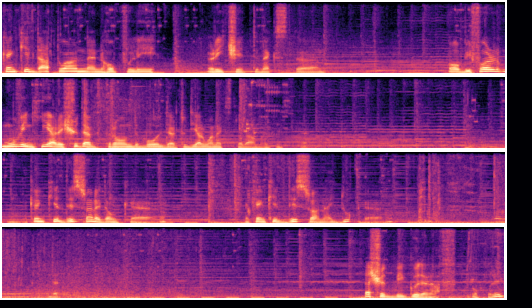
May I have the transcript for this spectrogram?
Can kill that one and hopefully reach it next... Uh... Oh, before moving here, I should have thrown the boulder to deal one extra damage instead. I can kill this one, I don't care. I can kill this one, I do care. That should be good enough, hopefully.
